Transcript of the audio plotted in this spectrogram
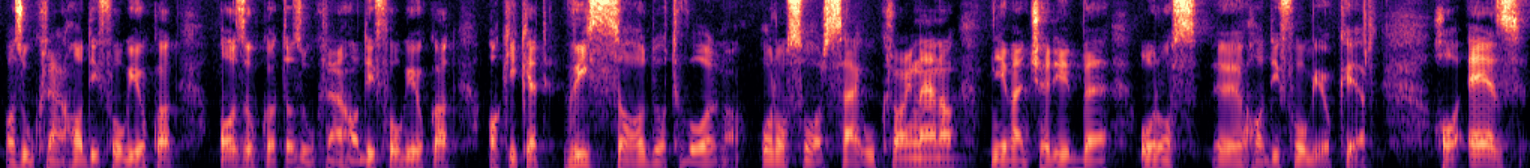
az ukrán hadifoglyokat, azokat az ukrán hadifoglyokat, akiket visszaadott volna Oroszország Ukrajnának, nyilván cserébe orosz hadifoglyokért. Ha ez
